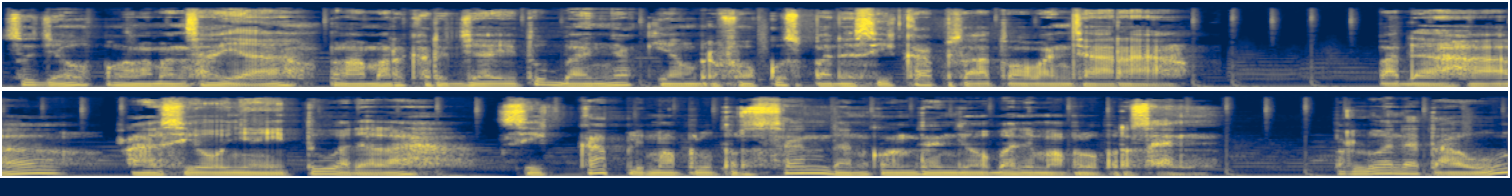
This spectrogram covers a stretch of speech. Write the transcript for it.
Sejauh pengalaman saya, pelamar kerja itu banyak yang berfokus pada sikap saat wawancara. Padahal rasionya itu adalah sikap 50% dan konten jawaban 50%. Perlu Anda tahu,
